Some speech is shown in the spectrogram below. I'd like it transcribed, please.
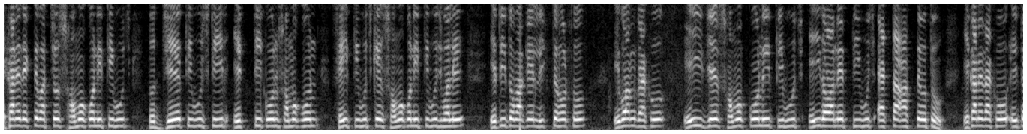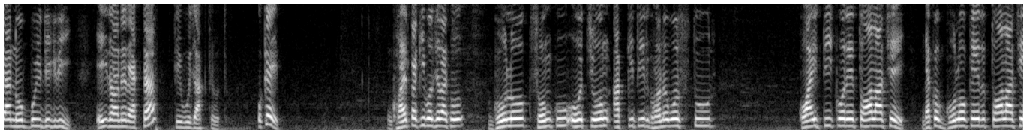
এখানে দেখতে পাচ্ছ সমকোণী ত্রিভুজ। তো যে ত্রিভুজটির একটি কোণ সমকোণ, সেই ত্রিভুজকে সমকোণী ত্রিভুজ বলে। এটি তোমাকে লিখতে হতো। এবং দেখো, এই যে সমকোণী ত্রিভুজ, এই ধরনের ত্রিভুজ একটা আঁকতে হতো। এখানে দেখো, এটা নব্বই ডিগ্রি। এই ধরনের একটা ত্রিভুজ আঁকতে হতো। ওকে? ঘরটা কি বলছে দেখো? গোলক, শঙ্কু ও চোং আকৃতির ঘনবস্তুর কয়টি করে তল আছে? দেখো, গোলকের তল আছে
